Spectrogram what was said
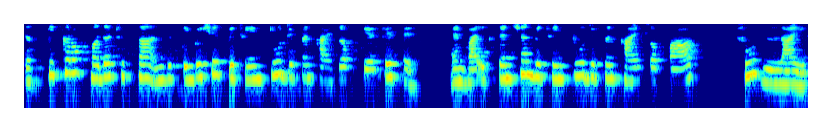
The speaker of mother to son distinguishes between two different kinds of staircases and by extension between two different kinds of paths through life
